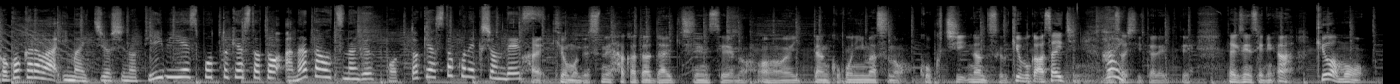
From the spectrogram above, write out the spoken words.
ここからは今一押しの TBS ポッドキャストとあなたをつなぐポッドキャストコネクションです。はい今日もですね博多大吉先生の一旦ここにいますの告知なんですけど今日僕朝一に出させていただいて、はい、大吉先生にあ今日はもう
